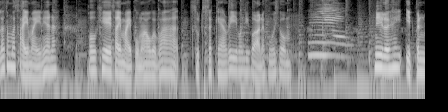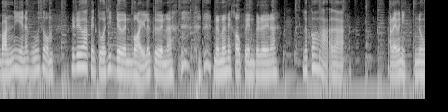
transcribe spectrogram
แล้วต้องมาใส่ใหม่เนี่ยนะ โอเคใส่ใหม่ผมเอาแบบว่าสุดสแกรี่บ้างดีกว่านะคุณผู้ชม นี่เลยให้อิดเป็นบอนนี่นะคุณผู้ชม เรียกว่าเป็นตัวที่เดินบ่อยเหลือเกินนะ ดังนั้นให้เขาเป็นไปเลยนะ แล้วก็อออะไรวะนี่นู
